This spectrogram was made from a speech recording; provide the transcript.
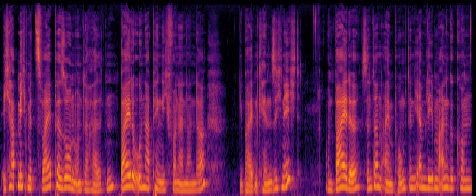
Ich habe mich mit zwei Personen unterhalten, beide unabhängig voneinander. Die beiden kennen sich nicht und beide sind an einem Punkt in ihrem Leben angekommen,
